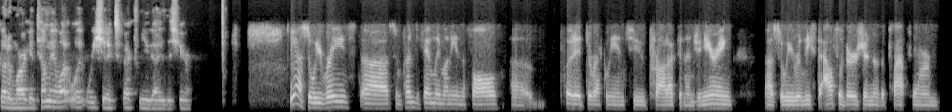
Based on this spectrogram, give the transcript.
go to market. Tell me what, what we should expect from you guys this year. Yeah, so we raised uh, some friends and family money in the fall, uh, put it directly into product and engineering. Uh, so we released the alpha version of the platform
